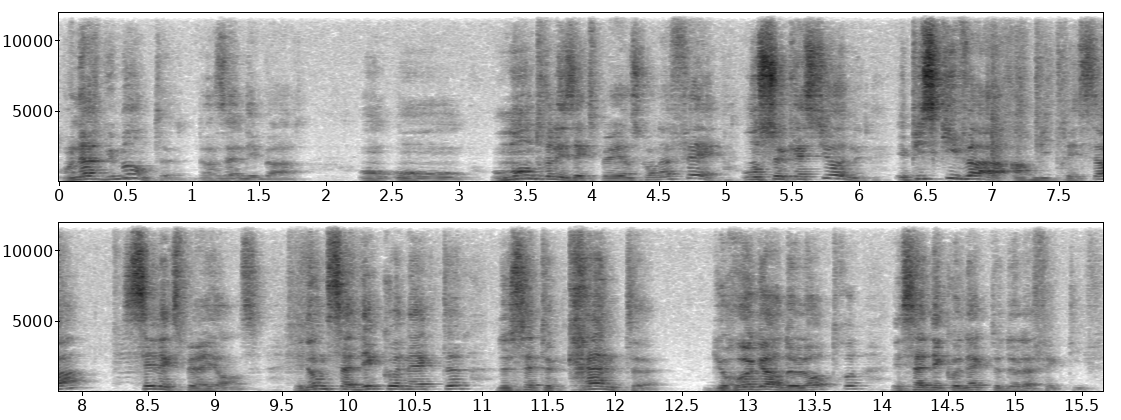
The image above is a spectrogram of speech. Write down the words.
on argumente dans un débat, on, montre les expériences qu'on a faites, on se questionne. Et puis ce qui va arbitrer ça, c'est l'expérience. Et donc ça déconnecte de cette crainte du regard de l'autre et ça déconnecte de l'affectif.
